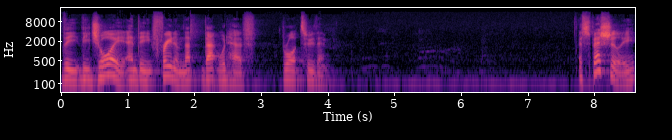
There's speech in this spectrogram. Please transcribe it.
the, the joy and the freedom that that would have brought to them. Especially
